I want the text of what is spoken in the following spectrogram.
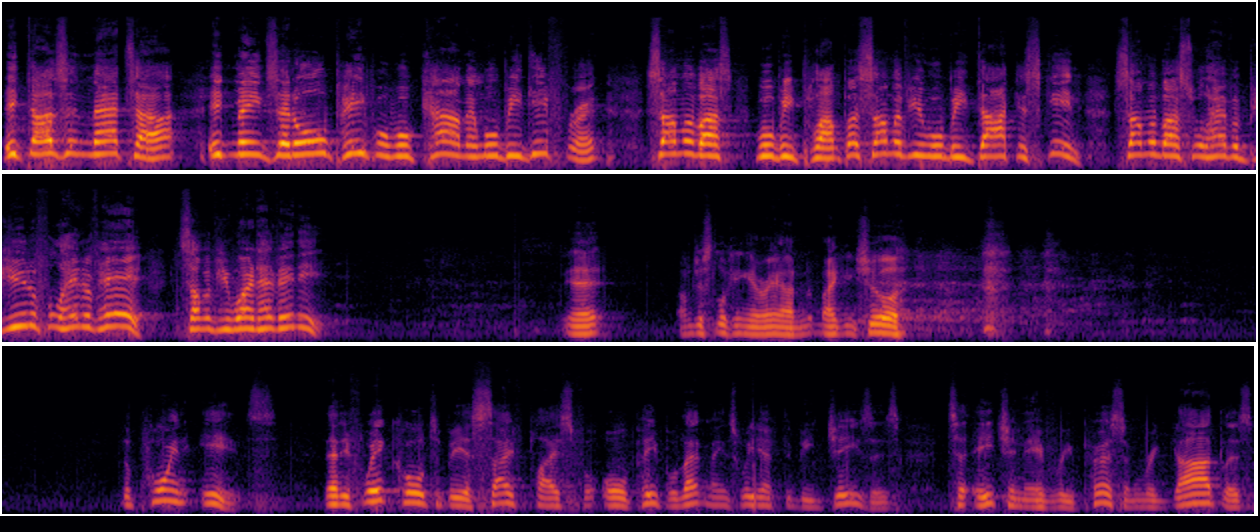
It doesn't matter. It means that all people will come and will be different. Some of us will be plumper. Some of you will be darker skinned. Some of us will have a beautiful head of hair. Some of you won't have any. Yeah, I'm just looking around, making sure. the point is that if we're called to be a safe place for all people, that means we have to be Jesus to each and every person, regardless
